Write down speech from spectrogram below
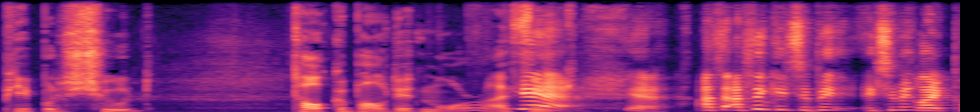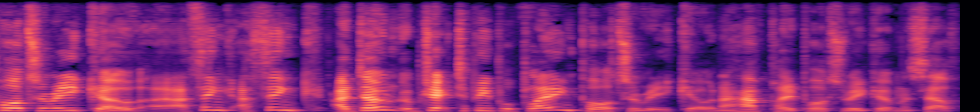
people should talk about it more. I think. Yeah, yeah. I, th- I, think it's a bit. It's a bit like Puerto Rico. I think. I think. I don't object to people playing Puerto Rico, and I have played Puerto Rico myself.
